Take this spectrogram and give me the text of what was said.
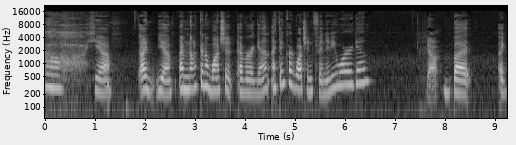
Ah yeah. I yeah, I'm not to watch it ever again. I think I'd watch Infinity War again. yeah. but I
